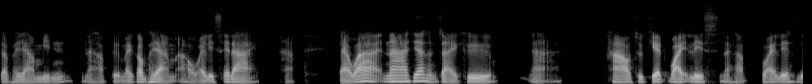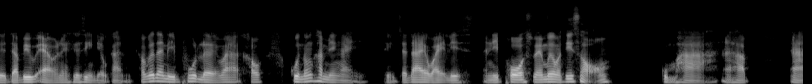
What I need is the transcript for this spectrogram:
จะพยายามมิ้นนะครับ หรือไม่ก็พยายามเอาไวลิสให้ได้นะครับแต่ว่าหน้าที่น่าสนใจคืออ่า how to get whitelist นะครับ whitelist หรือ WL เนี่ยคือสิ่งเดียวกัน เขาก็จะมีพูดเลยว่าเขาคุณต้องทำยังไง ถึงจะได้ whitelist อันนี้โพสต์ไว้เมื่อวันที่ 2 กุมภานะครับอ่า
